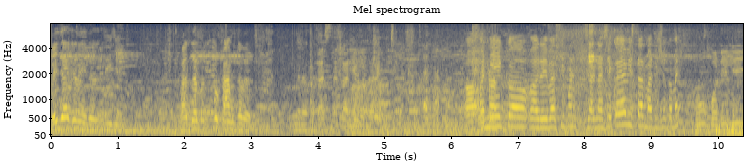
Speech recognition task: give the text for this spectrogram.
લઈ જાય કે નહીં લઈ જાય? ભાજપ એટલું કામ કરે? અને એક રહેવાસી પણ વિસ્તારના છે. કયા વિસ્તારમાંથી છો તમે? હું બડેલી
